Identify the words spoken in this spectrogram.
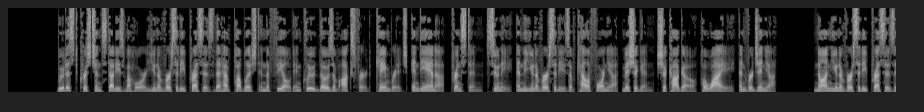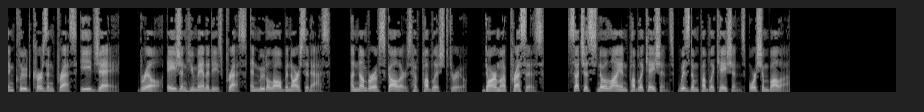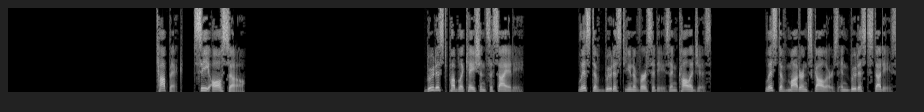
Buddhist Christian Studies Mahor University presses that have published in the field include those of Oxford, Cambridge, Indiana, Princeton, SUNY, and the universities of California, Michigan, Chicago, Hawaii, and Virginia. Non-university presses include Curzon Press, E.J. Brill, Asian Humanities Press, and Motilal Banarsidass. A number of scholars have published through Dharma presses, such as Snow Lion Publications, Wisdom Publications, or Shambhala. Topic. See also Buddhist Publication Society List of Buddhist universities and colleges. List of modern scholars in Buddhist studies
